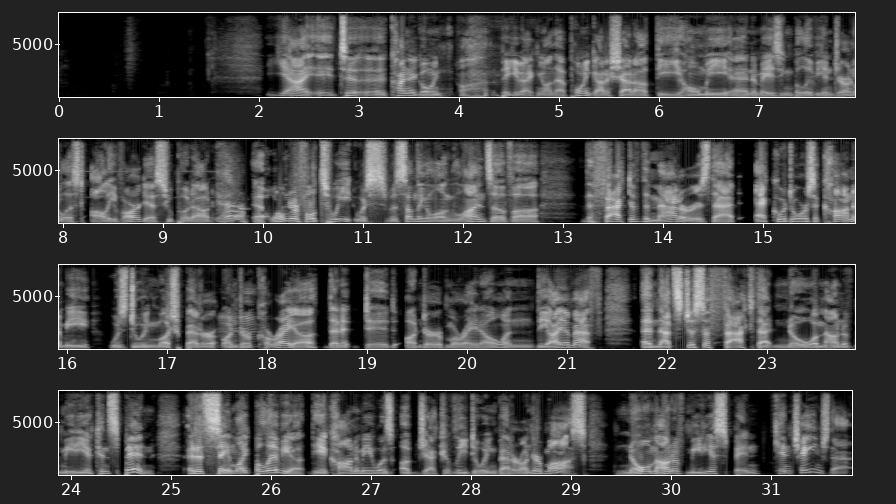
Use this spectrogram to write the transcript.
Yeah, it, to uh, kind of going uh, piggybacking on that point, got to shout out the homie and amazing Bolivian journalist Ollie Vargas, who put out yeah. a wonderful tweet, which was something along the lines of uh, the fact of the matter is that Ecuador's economy was doing much better mm-hmm. under Correa than it did under Moreno and the IMF. And that's just a fact that no amount of media can spin. And it's same like Bolivia. The economy was objectively doing better under MAS. No amount of media spin can change that.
